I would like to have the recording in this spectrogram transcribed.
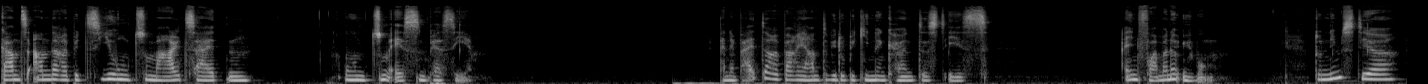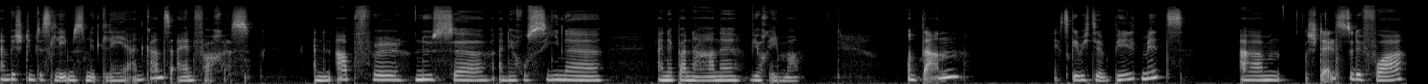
ganz andere Beziehung zu Mahlzeiten und zum Essen per se. Eine weitere Variante, wie du beginnen könntest, ist in Form einer Übung. Du nimmst dir ein bestimmtes Lebensmittel her, ein ganz einfaches. Einen Apfel, Nüsse, eine Rosine, eine Banane, wie auch immer. Und dann, jetzt gebe ich dir ein Bild mit, ähm, stellst du dir vor,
